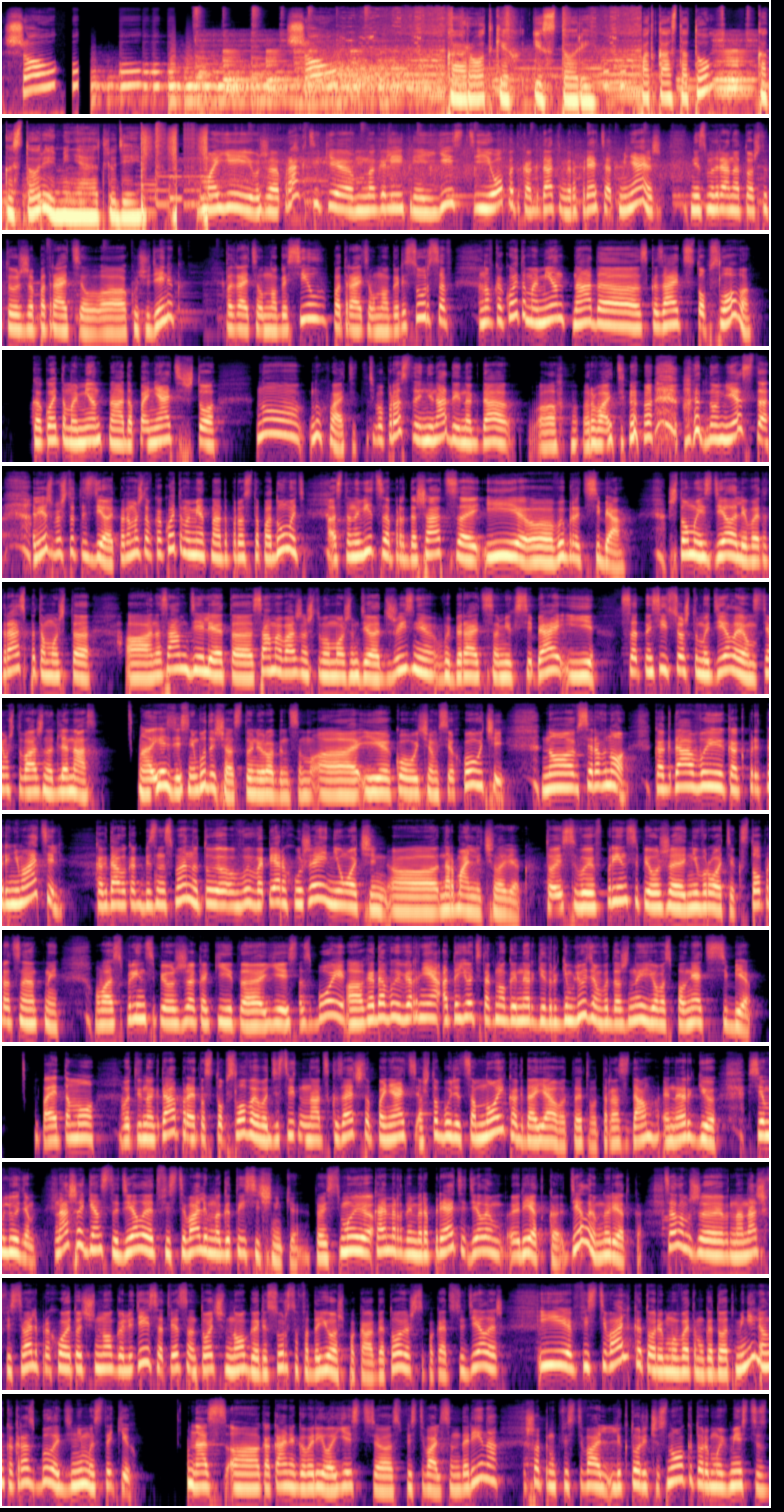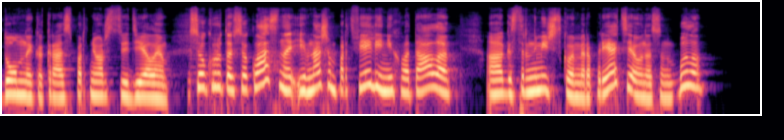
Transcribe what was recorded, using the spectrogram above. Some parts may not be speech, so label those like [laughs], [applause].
Шоу. Шоу. Коротких историй. Подкаст о том, как истории меняют людей. В моей уже практике многолетней есть и опыт, когда ты мероприятие отменяешь, несмотря на то, что ты уже потратил э, кучу денег, потратил много сил, потратил много ресурсов. Но в какой-то момент надо сказать стоп-слово. В какой-то момент надо понять, что ну, ну хватит. Типа просто не надо иногда э, [laughs] рвать [laughs] одно место, лишь бы что-то сделать. Потому что в какой-то момент надо просто подумать, остановиться, продышаться и э, выбрать себя. Что мы сделали в этот раз, потому что э, на самом деле это самое важное, что мы можем делать в жизни, выбирать самих себя и соотносить все, что мы делаем, с тем, что важно для нас. Я здесь не буду сейчас Тони Робинсом э, и коучем всех коучей, но все равно, когда вы как предприниматель когда вы как бизнесмен, ну, то вы, во-первых, уже не очень э, нормальный человек. То есть вы, в принципе, уже невротик стопроцентный, у вас, в принципе, уже какие-то есть сбои. А когда вы, вернее, отдаете так много энергии другим людям, вы должны ее восполнять себе. Поэтому вот иногда про это стоп-слово его действительно надо сказать, чтобы понять, а что будет со мной, когда я вот это вот раздам энергию всем людям. Наше агентство делает фестивали многотысячники. То есть мы камерные мероприятия делаем редко. Делаем, но редко. В целом же на наших фестивале проходит очень много людей, соответственно, ты очень много ресурсов отдаешь, пока готовишься, пока это все делаешь. И фестиваль, который мы в этом году отменили, он как раз был одним из таких. У нас, а, как Аня говорила, есть э, фестиваль Сандарина, шопинг-фестиваль Лекторий Чеснок, который мы вместе с Домной как раз в партнерстве делаем. Все круто, все классно, и в нашем портфеле не хватало а, гастрономического мероприятия, у нас оно было,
